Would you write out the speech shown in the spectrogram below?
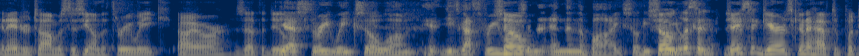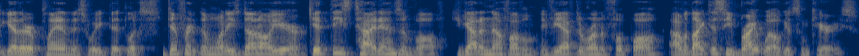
And Andrew Thomas is he on the three week IR? Is that the deal? Yes, three weeks. So um, he- he's got three So- weeks and, then- and then the bye. So he. should So be okay listen. Jason Garrett's going to have to put together a plan this week that looks different than what he's done all year. Get these tight ends involved. You got enough of them. If you have to run the football, I would like to see Brightwell get some carries.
